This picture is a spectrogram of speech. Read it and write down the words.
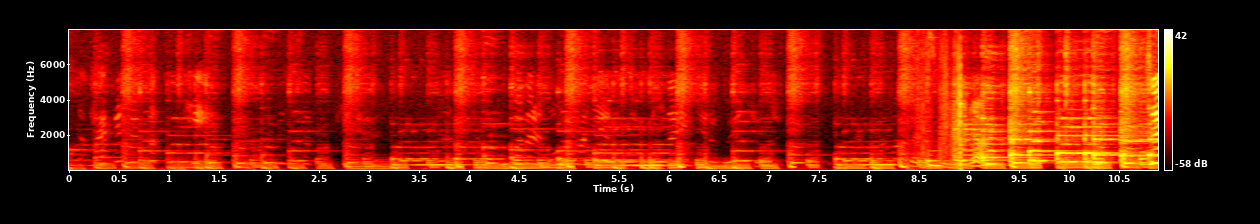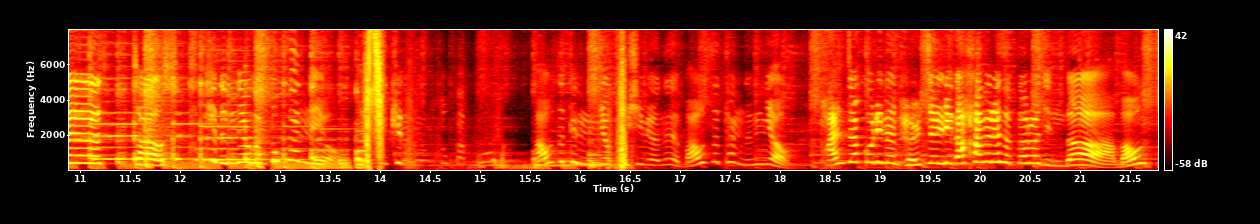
자, 달빛을 쿠키. 이거를 너무 많이 해서 기다리시라고 했죠. 자, 쿠키 능력은 똑같네요. 쿠키 능력 똑같고 마우스탕 능력 보시면은 마우스탕 능력 반짝거리는 별젤리가 하늘에서 떨어진다. 마우스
